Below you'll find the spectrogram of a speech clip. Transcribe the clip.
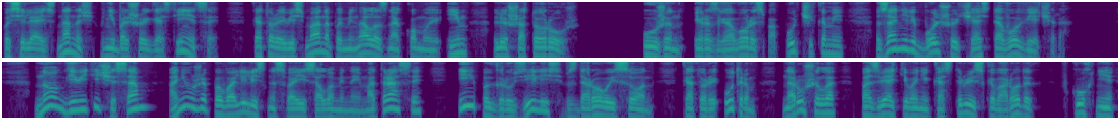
поселяясь на ночь в небольшой гостинице, которая весьма напоминала знакомую им Ле Шато Руж. Ужин и разговоры с попутчиками заняли большую часть того вечера. Но к девяти часам они уже повалились на свои соломенные матрасы и погрузились в здоровый сон, который утром нарушило позвякивание кастрюль и сковородок в кухне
